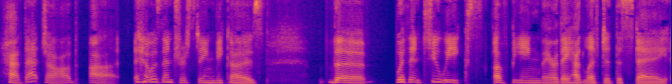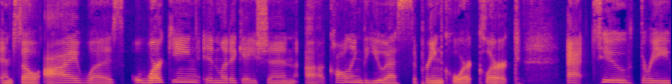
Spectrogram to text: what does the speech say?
had that job. Uh, it was interesting because the within two weeks of being there, they had lifted the stay. And so I was working in litigation, uh, calling the U.S. Supreme Court clerk at two, three,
